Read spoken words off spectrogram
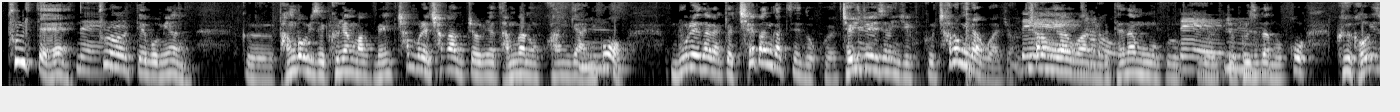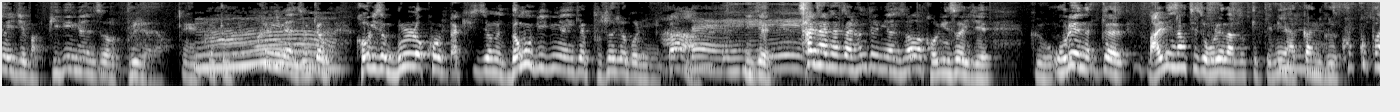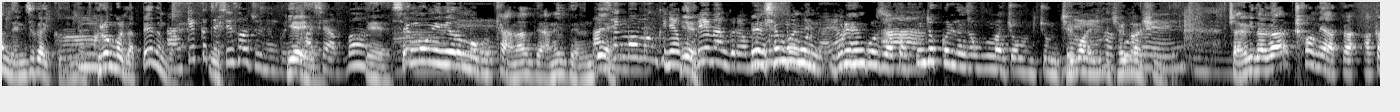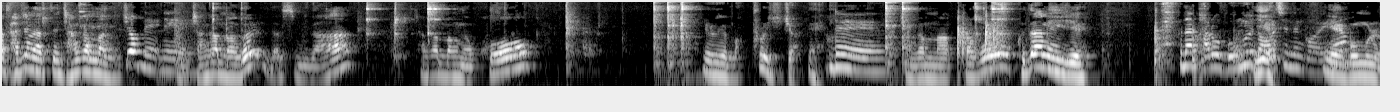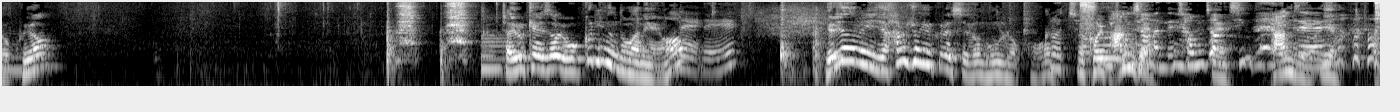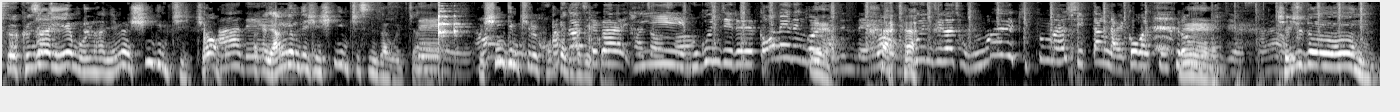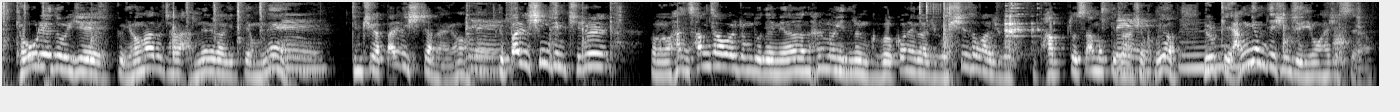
풀 때, 네. 풀어놓을 때 보면 그 방법이 있어요. 그냥 막맨 찬물에 차가운 좀 그냥 담가 놓고 하는 게 아니고 물에다가 이렇게 채반 같은 데 놓고요. 제주도에서 이제 그 차롱이라고 하죠. 네, 차롱이라고 하는 차롱. 그 대나무 그, 네. 그, 그릇에다 놓고 그 거기서 이제 막 비비면서 불려요. 예, 그걸 음. 좀 흘리면서 그러니까 거기서 물 넣고 막 너무 비비면 이게 부서져 버리니까 아, 네. 이제 살살살살 흔들면서 거기서 이제 그 오래 그러니까 말린 상태에서 오래 놔뒀기 때문에 약간 그 꿉꿉한 냄새가 있거든요. 그런 걸 다 빼는 거예요. 아, 깨끗이 예. 씻어주는군요. 예, 다시 예. 한번. 예, 생몸이면은 뭐 네. 그렇게 안 해도, 안 해도 아, 되는데. 생몸은 그냥 예. 물에만 그러면 예, 생몸은? 물에 헹궈서 약간 아. 끈적거리는 성분만 좀, 좀 제거해, 네, 하고, 제거하시면 네. 돼요. 자, 여기다가 처음에 아까, 아까 다져놨던 장갑막 있죠? 네. 네. 장갑막을 넣습니다. 장갑막 넣고, 여기 막 풀어지죠? 네. 네. 장갑막하고, 그 다음에 이제, 그다음 바로 몸을 예. 넣으시는 거예요? 예, 몸을 넣고요. 자, 이렇게 해서 요거 끓이는 동안에요. 네. 네. 예전에는 이제 하루 종일 끓였어요, 몸을 넣고. 그렇죠. 거의 밤새. 네. 점점 네. 친구. 밤새. 네. 예. 그, 그 사이에 뭘 하냐면 신김치 있죠? 아, 네. 아까 양념 대신 신김치 쓴다고 했잖아요. 네. 그 신김치를 곱게 아까 다질 제가 거예요. 이 다져서. 묵은지를 꺼내는 걸 네. 봤는데요. 묵은지가 정말 깊은 맛이 딱 날 것 같은 그런 네. 묵은지였어요. 제주도는 겨울에도 이제 그 영하로 잘 안 내려가기 때문에 네. 김치가 빨리 쉬잖아요. 네. 그 빨리 신 김치를 어, 한 3, 4월 정도 되면 할머니들은 그걸 꺼내가지고 씻어가지고 밥도 싸먹기도 네. 하셨고요. 이렇게 양념 대신도 이용하셨어요.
